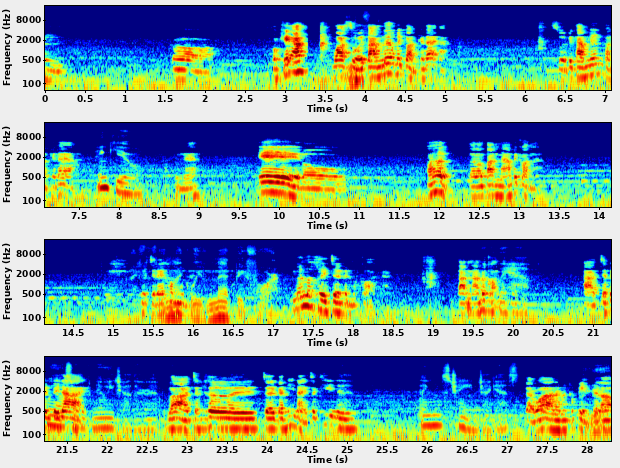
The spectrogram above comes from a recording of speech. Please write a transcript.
ม ก็ โอเคอะว่าดสวยตามเรื่องไปก่อนก็ได้อะ สวยไปตามเรื่องก่อนก็ได้อะ Thank you. ขอบคุณนะ เออเราเออแต่เราตามน้ำไปก่อนนะ เพื่อจะได้ Feel ข้อมูล like we've met before. เมื่อเราเคยเจอกันมาก่อนนะ ตาม We น้ำไปก่อน probably นะ have. อาจจะเป็น We ไป all ได้ sort of knew each other. at เราอาจจะ one เค point or ย another. เจอกันที่ไหนสักที่หนึ่ง Things change, I guess. แต่ว่าอะไรมันก็เปลี่ยนไปแล้ว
